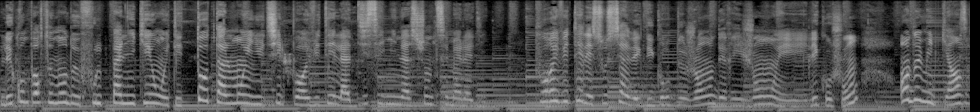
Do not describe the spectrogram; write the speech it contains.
les comportements de foule paniquée ont été totalement inutiles pour éviter la dissémination de ces maladies. Pour éviter les soucis avec des groupes de gens, des régions et les cochons, en 2015,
